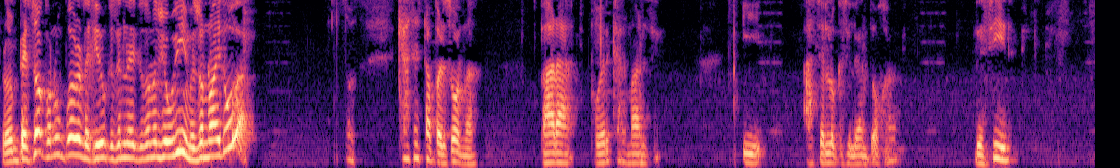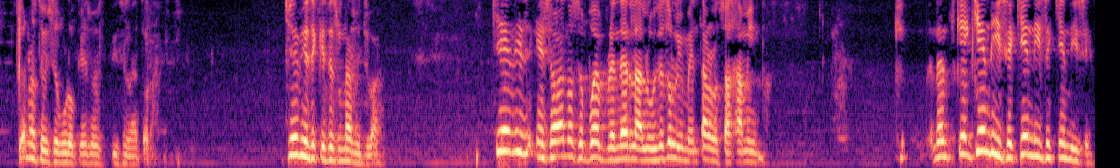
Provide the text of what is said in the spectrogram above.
Pero empezó con un pueblo elegido que son los Yehudim, eso no hay duda. ¿Qué hace esta persona para poder calmarse y hacer lo que se le antoja? Decir, yo no estoy seguro que eso dice en la Torah. ¿Quién dice que esta es una mitzvah? ¿Quién dice que en Shabbat no se puede prender la luz? Eso lo inventaron los ajamim. ¿Quién dice? ¿Quién dice? ¿Quién dice?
